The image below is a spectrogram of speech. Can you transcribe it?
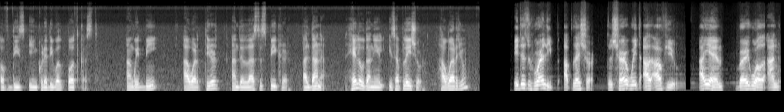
of this incredible podcast. And with me, our third and the last speaker, Aldana. Hello, Daniel. It's a pleasure. How are you? It is really a pleasure to share with all of you. I am very well and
